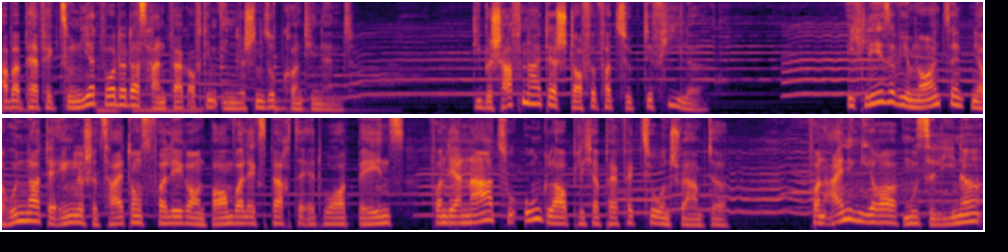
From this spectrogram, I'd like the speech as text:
Aber perfektioniert wurde das Handwerk auf dem indischen Subkontinent. Die Beschaffenheit der Stoffe verzückte viele, ich lese, wie im 19. Jahrhundert der englische Zeitungsverleger und Baumwollexperte Edward Baines von der nahezu unglaublicher Perfektion schwärmte. Von einigen ihrer Musseline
